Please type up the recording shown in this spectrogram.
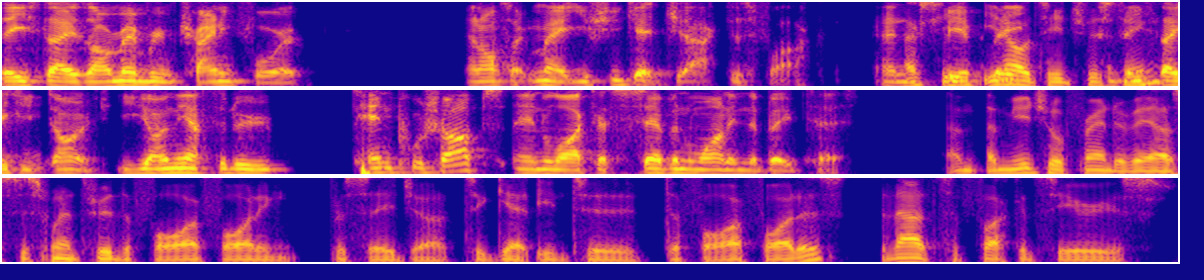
these days, I remember him training for it, and I was like, mate, you should get jacked as fuck. And actually, you know it's interesting? These days, you don't. You only have to do ten push-ups and like a seven-one in the beep test. A, a mutual friend of ours just went through the firefighting procedure to get into the firefighters, and that's a fucking serious.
